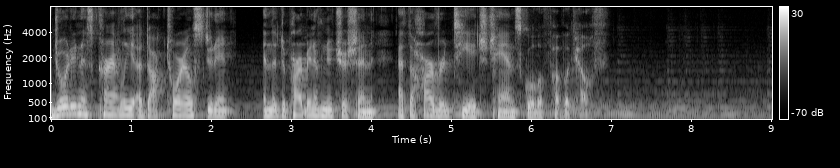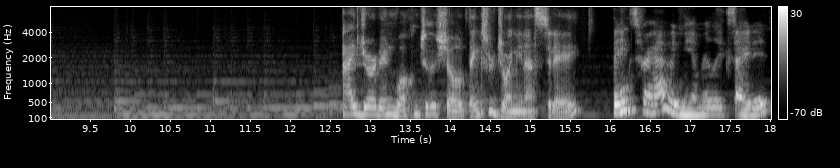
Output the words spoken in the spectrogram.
Jhordan is currently a doctoral student in the Department of Nutrition at the Harvard T.H. Chan School of Public Health. Hi, Jhordan. Welcome to the show. Thanks for joining us today. Thanks for having me. I'm really excited.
